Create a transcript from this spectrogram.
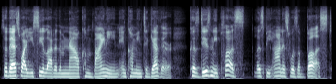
So that's why you see a lot of them now combining and coming together. Because Disney Plus, let's be honest, was a bust.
